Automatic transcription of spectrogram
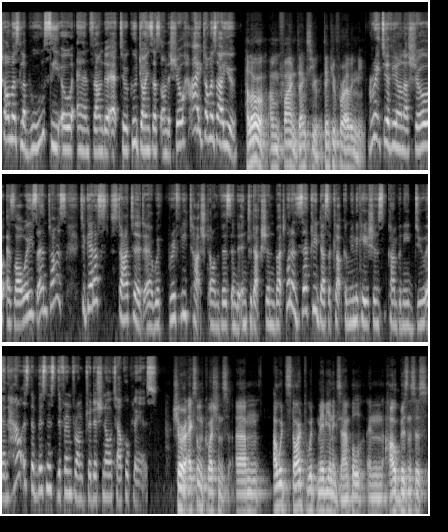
Thomas Laboulle, CEO and founder at Toku, joins us on the show. Hi, Thomas, how are you? Hello, I'm fine. Thanks you. Thank you for having me. Great to have you on our show as always. And Thomas, to get us started, uh, we've briefly touched on this in the introduction, but what exactly does a cloud communications company do and how is the business different from traditional telco players? Sure, excellent questions. Um, I would start with maybe an example in how businesses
